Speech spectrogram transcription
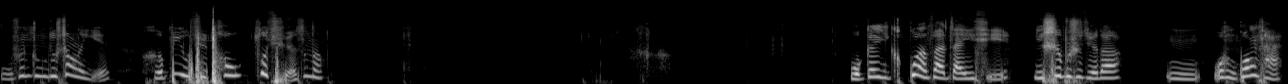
五分钟就上了瘾，何必又去偷做瘸子呢？我跟一个惯犯在一起，你是不是觉得，嗯，我很光彩？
